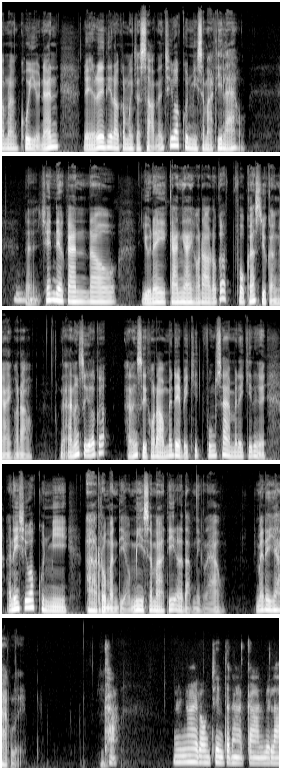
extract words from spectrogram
กำลังคุยอยู่นั้น ในเรื่องที่เรากำลังจะสอบนั้นชื่อว่าคุณมีสมาธิแล้วนะเช่นเดียวกันเราอยู่ในการงานของเราเราก็โฟกัสอยู่กับงานของเราอ่านหนังสือเราก็อ่านหนังสือของเราไม่ได้ไปคิดฟุ้งซ่านไม่ได้คิดเรื่องอื่นอันนี้ชื่อว่าคุณมีอารมณ์อันเดียวมีสมาธิระดับหนึ่งแล้ว ไม่ได้ยากเลย ค่ะ ง่ายๆ ลองจินตนาการเวลา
